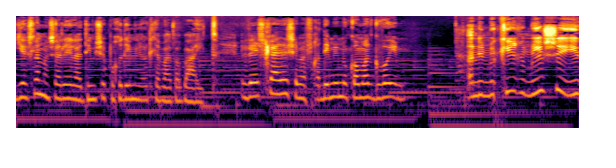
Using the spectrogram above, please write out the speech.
יש למשל ילדים שפוחדים להיות לבד בבית. ויש כאלה שמפחדים ממקומות גבוהים. אני מכיר מישהי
